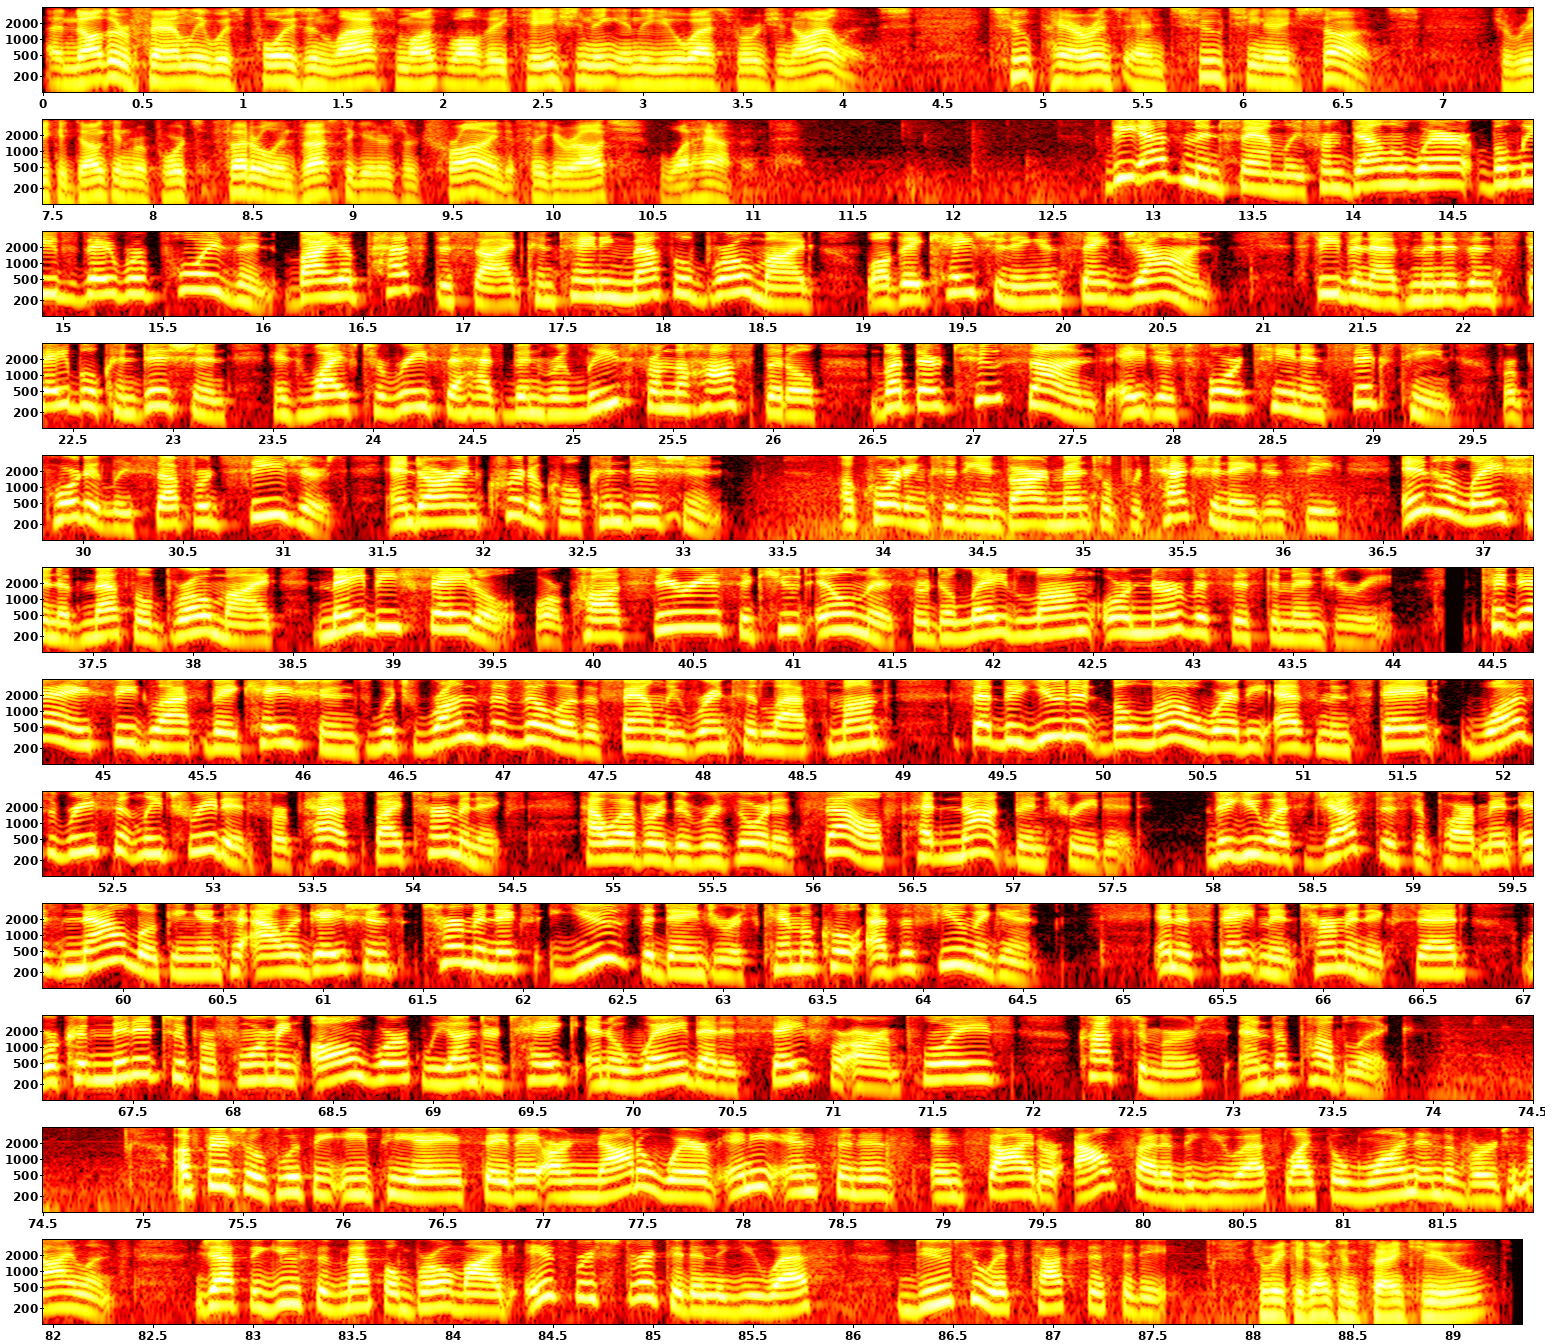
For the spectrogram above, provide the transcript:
Another family was poisoned last month while vacationing in the U.S. Virgin Islands. Two parents and two teenage sons. Jericka Duncan reports federal investigators are trying to figure out what happened. The Esmond family from Delaware believes they were poisoned by a pesticide containing methyl bromide while vacationing in St. John. Stephen Esmond is in stable condition. His wife Teresa has been released from the hospital, but their two sons, ages 14 and 16, reportedly suffered seizures and are in critical condition. According to the Environmental Protection Agency, inhalation of methyl bromide may be fatal or cause serious acute illness or delayed lung or nervous system injury. Today, Sea Glass Vacations, which runs the villa the family rented last month, said the unit below where the Esmond stayed was recently treated for pests by Terminix. However, the resort itself had not been treated. The U.S. Justice Department is now looking into allegations Terminix used the dangerous chemical as a fumigant. In a statement, Terminix said, We're committed to performing all work we undertake in a way that is safe for our employees, customers, and the public. Officials with the EPA say they are not aware of any incidents inside or outside of the U.S. like the one in the Virgin Islands. Jeff, the use of methyl bromide is restricted in the U.S. due to its toxicity. Jericka Duncan, thank you.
